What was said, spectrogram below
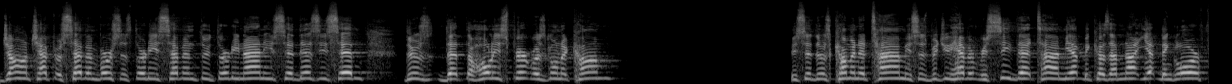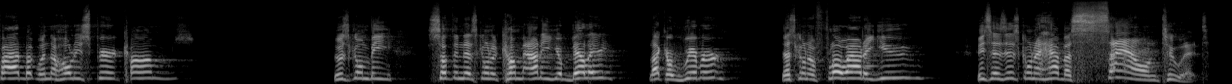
John chapter 7, verses 37 through 39, he said this, he said, There's that the Holy Spirit was going to come. He said, There's coming a time, he says, but you haven't received that time yet because I've not yet been glorified. But when the Holy Spirit comes, there's going to be something that's going to come out of your belly like a river that's going to flow out of you. He says it's going to have a sound to it.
